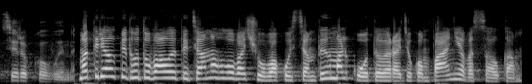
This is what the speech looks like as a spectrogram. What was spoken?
ці роковини. Матеріал підготували Тетяна Головачова, Костянтин Малько, телерадіокомпанія Веселка.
